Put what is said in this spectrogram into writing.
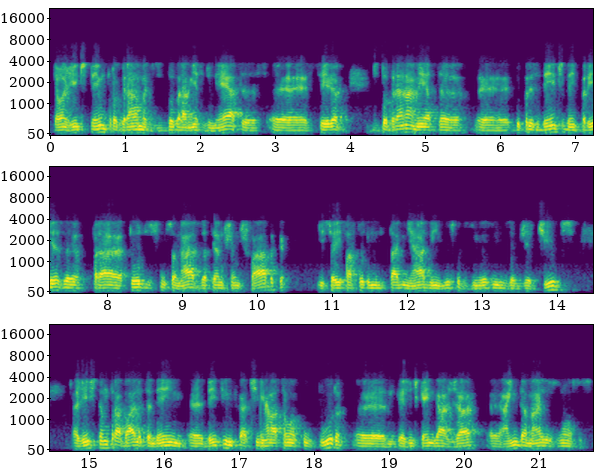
Então, a gente tem um programa de dobramento de metas, é, seja de dobrar na meta é, do presidente da empresa para todos os funcionários até no chão de fábrica. Isso aí faz todo mundo estar alinhado em busca dos mesmos objetivos. A gente tem um trabalho também é, bem significativo em relação à cultura, é, no que a gente quer engajar é, ainda mais os nossos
